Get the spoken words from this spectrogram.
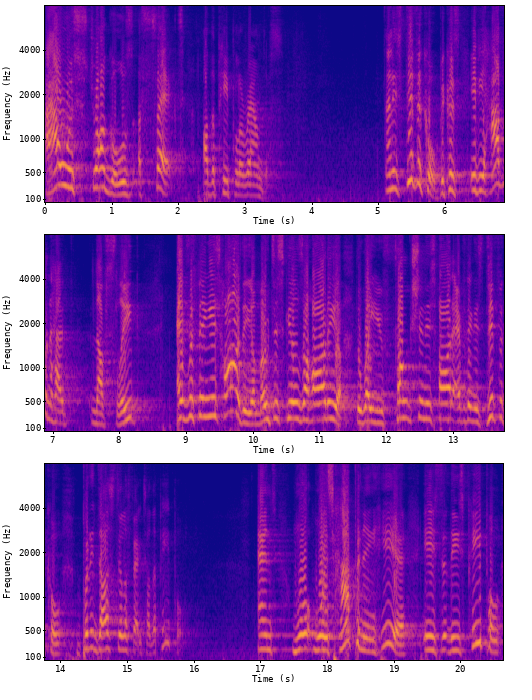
our struggles affect other people around us. And it's difficult because if you haven't had enough sleep, everything is harder. Your motor skills are harder, the way you function is harder, everything is difficult, but it does still affect other people. And what was happening here is that these people,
